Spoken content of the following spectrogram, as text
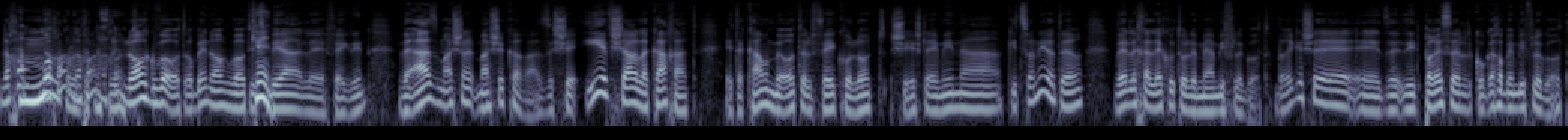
נכון, המון נכון, קולות נכון, נכון. נוער גבעות, הרבה נוער גבעות כן. הצביע לפייגלין, ואז מה, ש, מה שקרה זה שאי אפשר לקחת את הכמה מאות אלפי קולות שיש לימין הקיצוני יותר, ולחלק אותו למאה מפלגות. ברגע שזה זה יתפרס על כל כך הרבה מפלגות,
